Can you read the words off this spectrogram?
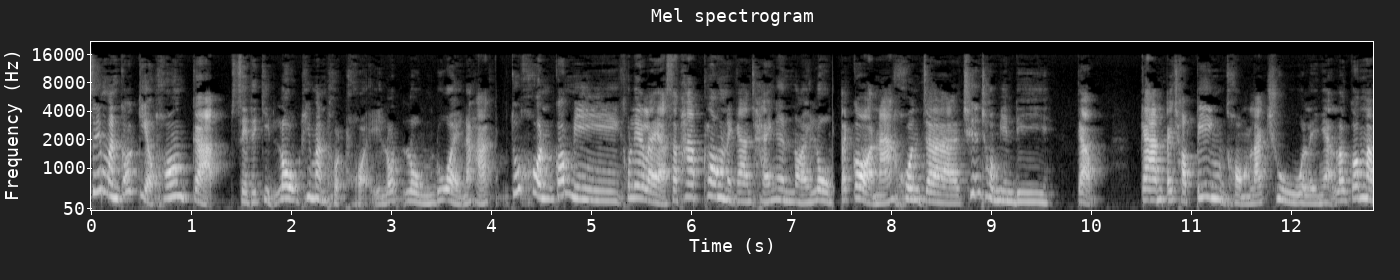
ซึ่งมันก็เกี่ยวข้องกับเศรษฐกิจโลกที่มันถดถอยลดลงด้วยนะคะ ทุกคนก็มีเขาเรียกอะไรอะสภาพคล่องในการใช้เงินน้อยลง แต่ก่อนนะ คนจะชื่นชมยินดีกับ การไปช้อปปิ้งของ luxu อะไรเงี้ยแล้วก็มา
